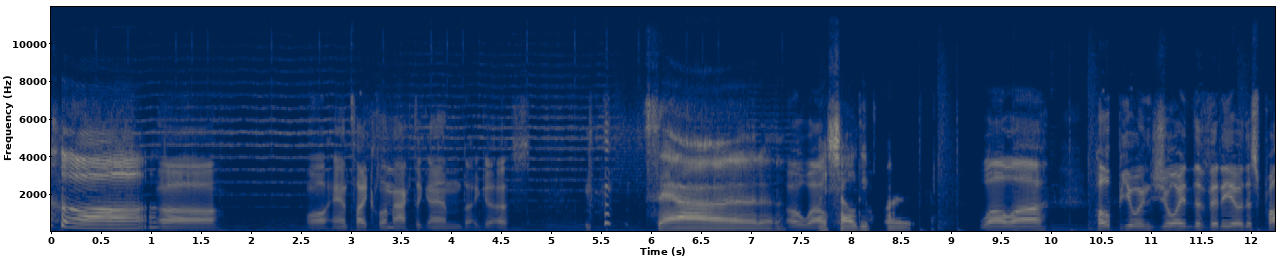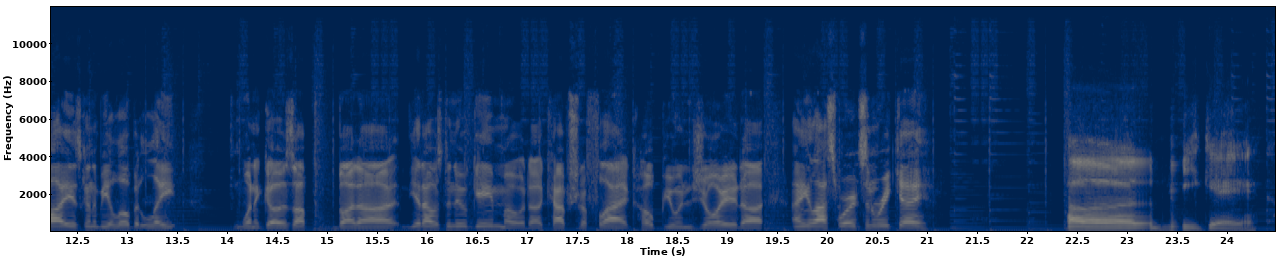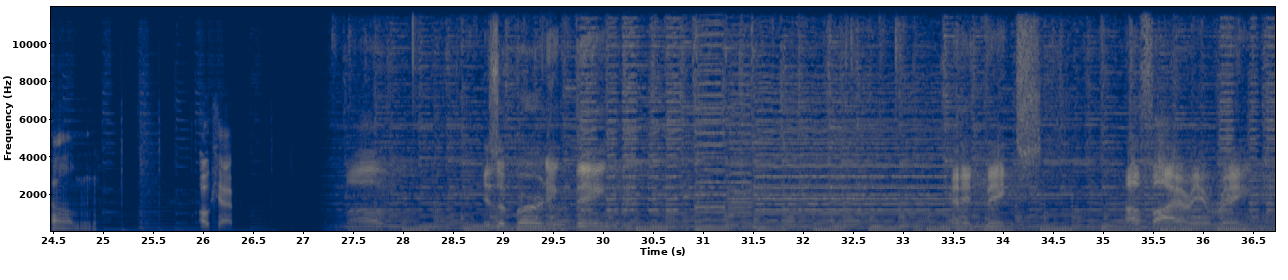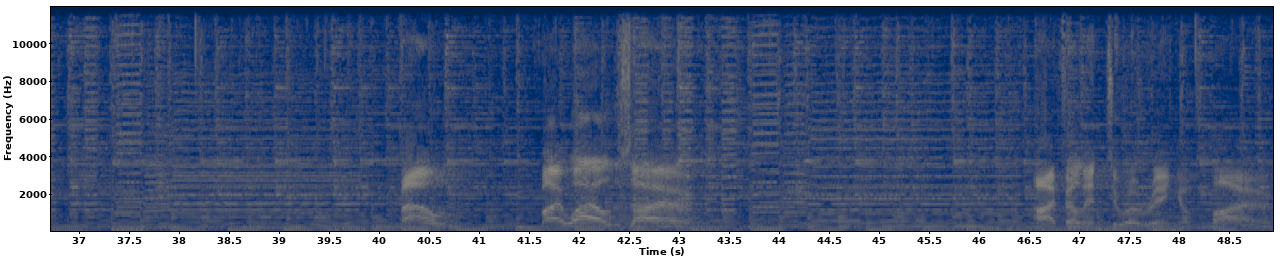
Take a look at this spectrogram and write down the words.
no! Aw. Uh, well, anticlimactic end, I guess. Sad. Oh well. I shall depart. Well, uh, hope you enjoyed the video. This probably is going to be a little bit late when it goes up. But uh, yeah, that was the new game mode. Uh, capture the flag. Hope you enjoyed. Uh, any last words, Enrique? Uh, be gay. Come. Okay. Love is a burning thing, and it makes a fiery ring. Bound by wild desire, I fell into a ring of fire.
